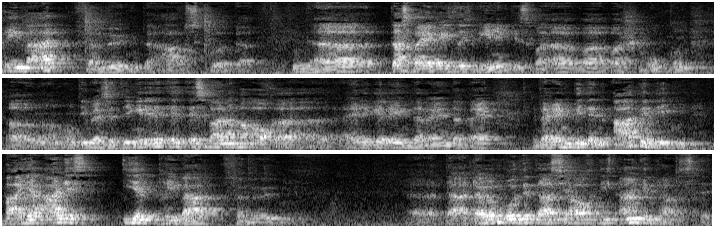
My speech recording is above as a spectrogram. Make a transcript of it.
Privatvermögen der Habsburger. Mhm. Äh, das war ja wesentlich wenig, das war, äh, war, war Schmuck und, äh, und, diverse Dinge. Es waren aber auch einige Ländereien dabei. Während bei den Adeligen war ja alles ihr Privatvermögen. Da, darum wurde das ja auch nicht angetastet.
